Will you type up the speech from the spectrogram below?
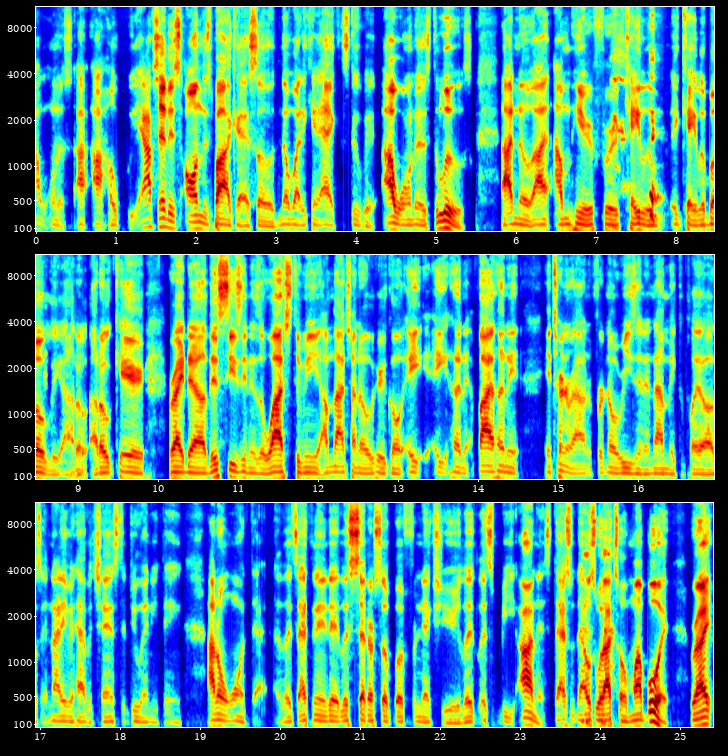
I want us. I, I hope we. I've said this on this podcast, so nobody can act stupid. I want us to lose. I know. I I'm here for Caleb and Caleb Oatley. I don't. I don't care right now. This season is a watch to me. I'm not trying to over here go eight 800 500 and turn around for no reason and not make the playoffs and not even have a chance to do anything. I don't want that. Let's at the end of the day, let's set ourselves up for next year. Let, let's be honest. That's that was what I told my boy, right?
